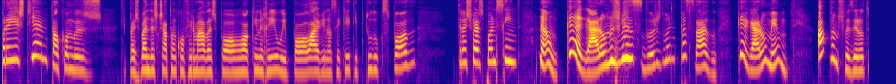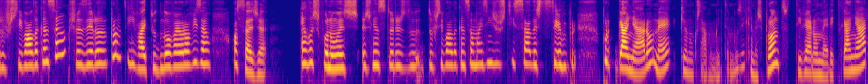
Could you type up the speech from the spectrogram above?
para este ano, tal como as, tipo, as bandas que já estão confirmadas para o Rock in Rio e para o Live e não sei o quê, tipo, tudo o que se pode, transfere-se para o ano seguinte. Não, cagaram nos vencedores do ano passado. Cagaram mesmo. Ah, vamos fazer outro festival da canção, vamos fazer, pronto, e vai tudo de novo à Eurovisão. Ou seja, elas foram as, as vencedoras do, do Festival da Canção mais injustiçadas de sempre, porque ganharam, né? Que eu não gostava muito da música, mas pronto, tiveram o mérito de ganhar.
